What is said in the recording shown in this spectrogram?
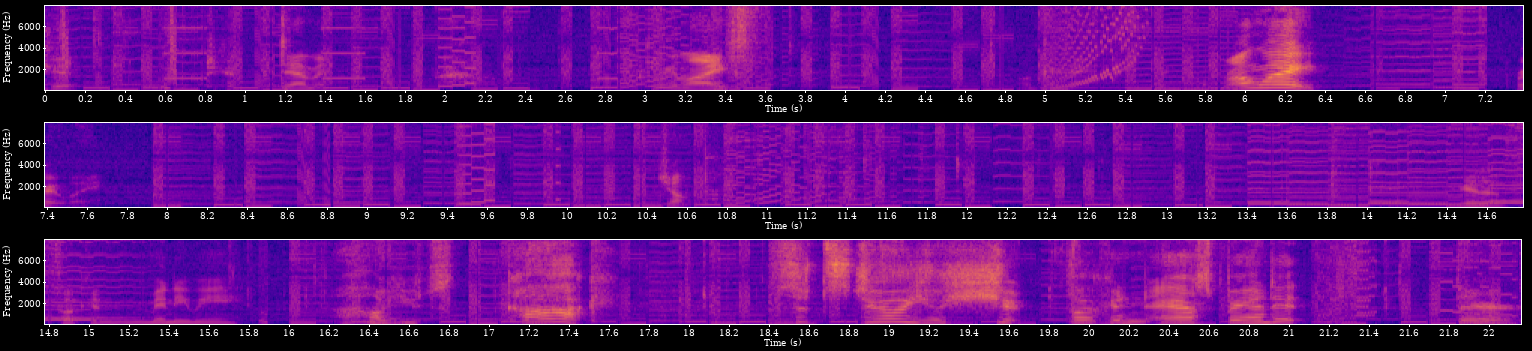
Shit. God damn it. Give me life. Okay. Wrong way! Right way. Jump. You're the fucking mini me. Oh, you cock! Sit still, you shit fucking ass bandit! There.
